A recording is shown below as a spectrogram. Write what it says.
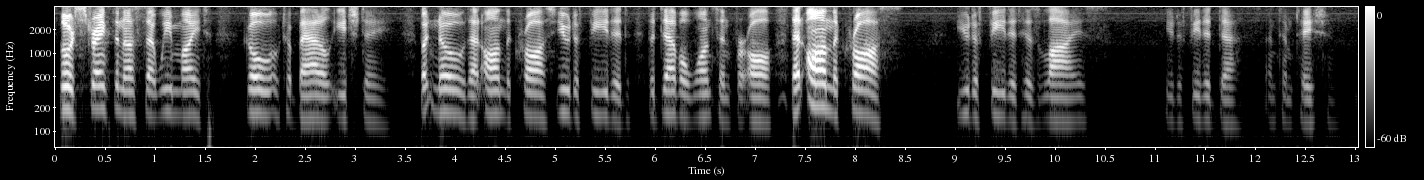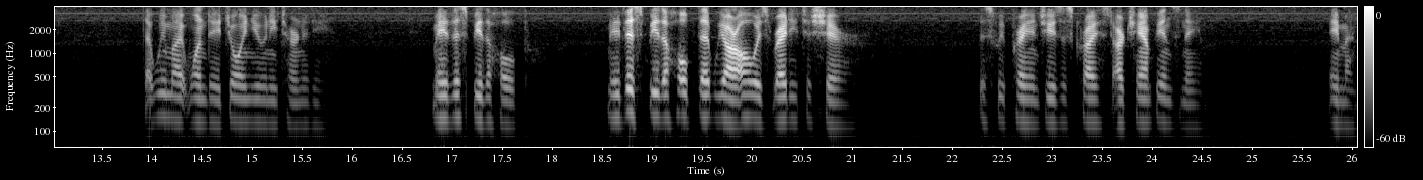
Lord, strengthen us that we might go to battle each day, but know that on the cross you defeated the devil once and for all, that on the cross you defeated his lies you defeated death and temptation, that we might one day join you in eternity. May this be the hope. May this be the hope that we are always ready to share. This we pray in Jesus Christ, our champion's name. Amen.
